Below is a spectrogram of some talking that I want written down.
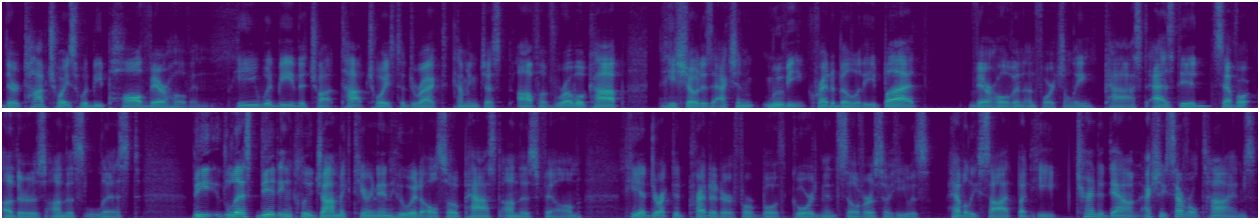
their top choice would be Paul Verhoeven. He would be the cho- top choice to direct, coming just off of RoboCop. He showed his action movie credibility, but Verhoeven unfortunately passed, as did several others on this list. The list did include John McTiernan, who had also passed on this film. He had directed Predator for both Gordon and Silver, so he was heavily sought, but he turned it down actually several times.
